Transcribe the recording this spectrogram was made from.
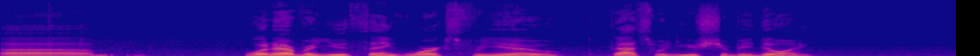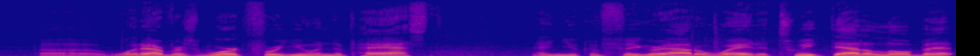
um, whatever you think works for you, that's what you should be doing. Uh, whatever's worked for you in the past, and you can figure out a way to tweak that a little bit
